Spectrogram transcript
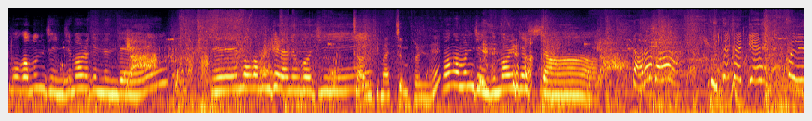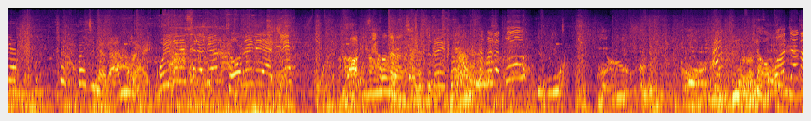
뭐가 문제인지 모르겠는데. 에 뭐가 문제라는 거지? 전기 맛 좀 볼래? 뭐가 문제인지 모르겠어. 따라봐. 부탁할게. 콜리는 푹 빠지면 안 돼. 물건을 사려면 돈을 내야지. 아 상관을 안 쓰네 감상하라고. 너무하잖아.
